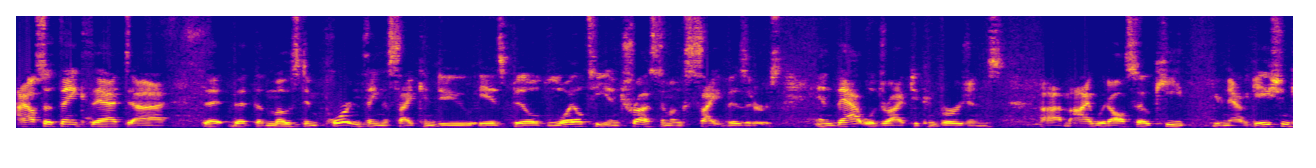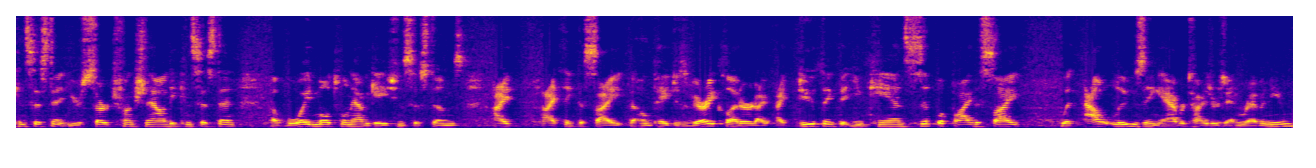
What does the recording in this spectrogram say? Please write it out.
I also think that, uh, that that the most important thing the site can do is build loyalty and trust among site visitors, and that will drive to conversions. Um, I would also keep your navigation consistent, your search functionality consistent. Avoid multiple navigation systems. I I think the site, the homepage is very cluttered. I, I do think that you can simplify the site without losing advertisers and revenue.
